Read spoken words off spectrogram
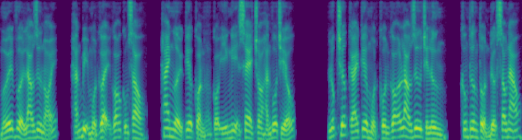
mới vừa lao dư nói, hắn bị một gậy gõ cũng sau, hai người kia còn có ý nghĩ xe cho hắn vô chiếu. Lúc trước cái kia một côn gõ lao dư trên lưng, không thương tổn được sau não,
